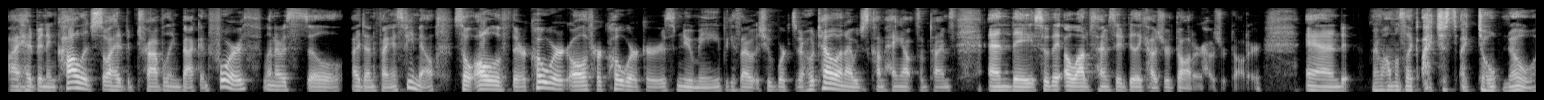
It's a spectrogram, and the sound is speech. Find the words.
i had been in college so i had been traveling back and forth when i was still identifying as female. So all of their co-work all of her coworkers knew me because i she worked at a hotel and i would just come hang out sometimes. And they so they a lot of times they'd be like how's your daughter? How's your daughter? And my mom was like i just i don't know.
